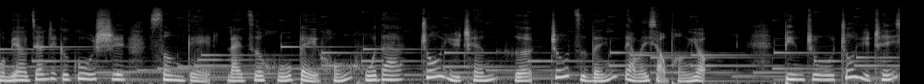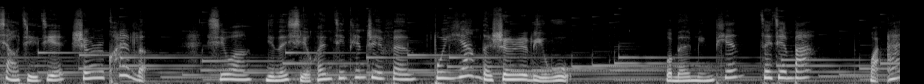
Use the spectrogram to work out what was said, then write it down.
我们要将这个故事送给来自湖北洪湖的周雨辰和周子文两位小朋友，并祝周雨辰小姐姐生日快乐！希望你能喜欢今天这份不一样的生日礼物。我们明天再见吧，晚安。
